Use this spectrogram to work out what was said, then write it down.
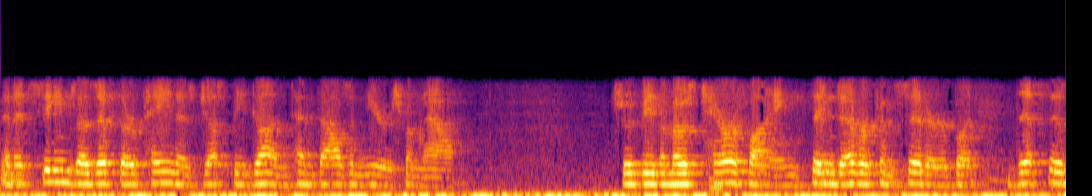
And it seems as if their pain has just begun 10,000 years from now. Should be the most terrifying thing to ever consider, but this is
